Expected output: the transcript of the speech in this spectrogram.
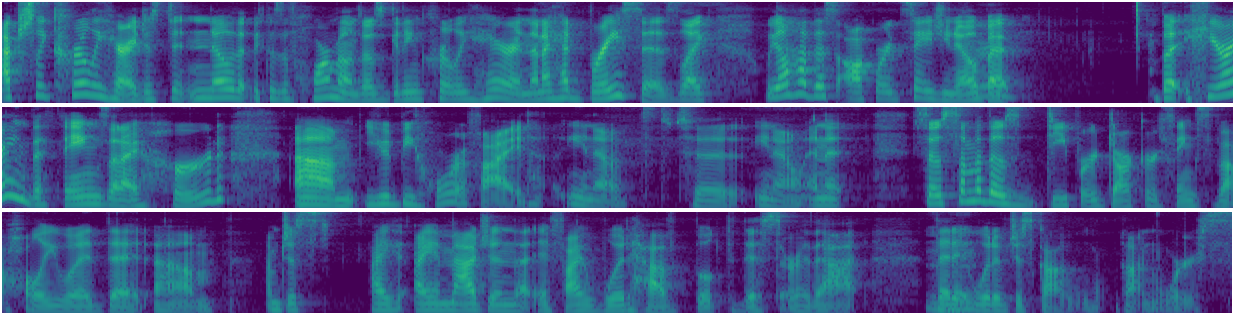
actually curly hair. I just didn't know that because of hormones I was getting curly hair and then I had braces. Like we all have this awkward stage, you know, sure. but but hearing the things that I heard, um, you'd be horrified, you know, to, you know, and it, so some of those deeper, darker things about Hollywood that um, I'm just, I, I imagine that if I would have booked this or that, that mm-hmm. it would have just got gotten worse.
